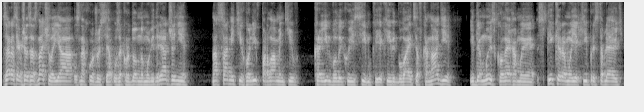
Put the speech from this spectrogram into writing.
Зараз, як вже зазначили, я знаходжуся у закордонному відрядженні на саміті голів парламентів країн Великої Сімки, який відбувається в Канаді, і де ми з колегами-спікерами, які представляють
